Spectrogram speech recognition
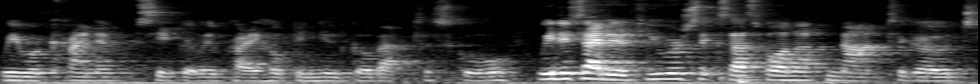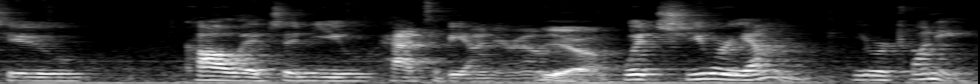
we were kind of secretly probably hoping you'd go back to school. We decided if you were successful enough not to go to college, then you had to be on your own. Yeah. Which you were young. You were 20.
